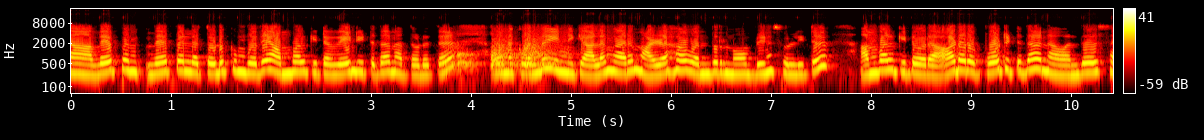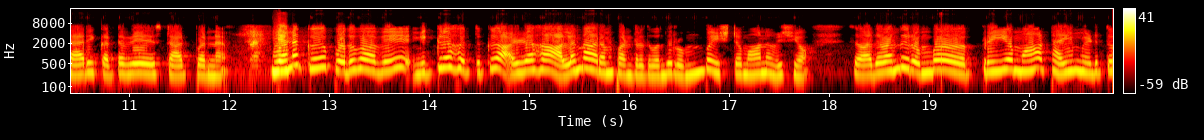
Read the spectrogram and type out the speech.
நான் வேப்பன் வேப்பல்ல தொடுக்கும் போதே அம்பாள் கிட்ட வேண்டிட்டு தான் நான் தொடுத்தேன். உனக்கு வந்து இன்னைக்கு அலங்காரம் அழகாக வந்துடணும் அப்படின்னு சொல்லிட்டு அம்பாள் கிட்ட ஒரு ஆர்டரை போட்டுட்டு தான் நான் வந்து சாரி கட்டவே ஸ்டார்ட் பண்ணேன். எனக்கு பொதுவாகவே விக்கிரகத்துக்கு அழகாக அலங்காரம் பண்ணுறது வந்து ரொம்ப இஷ்டமான விஷயம். ஸோ அதை வந்து ரொம்ப பிரியமாக டைம் எடுத்து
